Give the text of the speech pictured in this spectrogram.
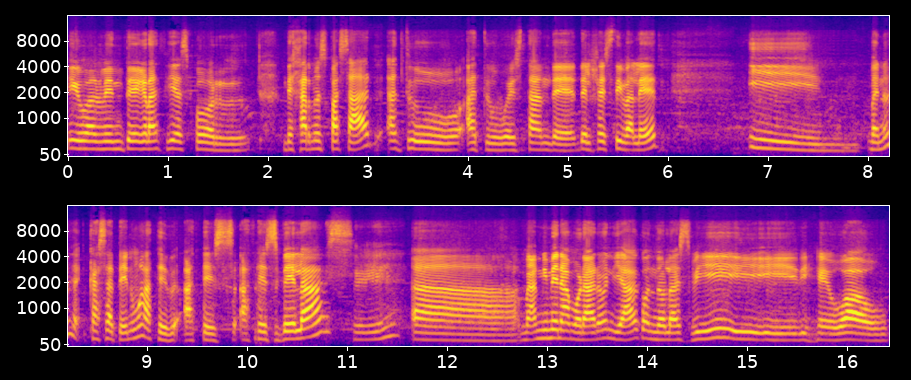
Igualmente, gracias por dejarnos pasar a tu, a tu stand del Festivalet. Y bueno, Casa Tenua, haces, haces velas. Sí. Ah, a mí me enamoraron ya cuando las vi y, dije, wow,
